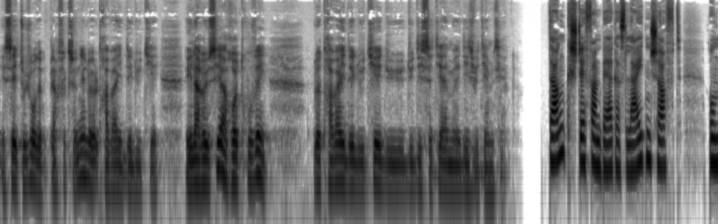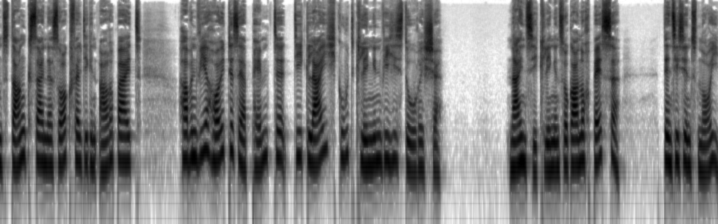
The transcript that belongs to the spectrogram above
essaie toujours de perfectionner le travail des luthiers. Et il a réussi à retrouver le travail des luthiers du, du XVIIe et XVIIIe siècle. Dank Stefan Bergers Leidenschaft und dank seiner sorgfältigen Arbeit haben wir heute Serpente, die gleich gut klingen wie historische. Nein, sie klingen sogar noch besser, denn sie sind neu.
